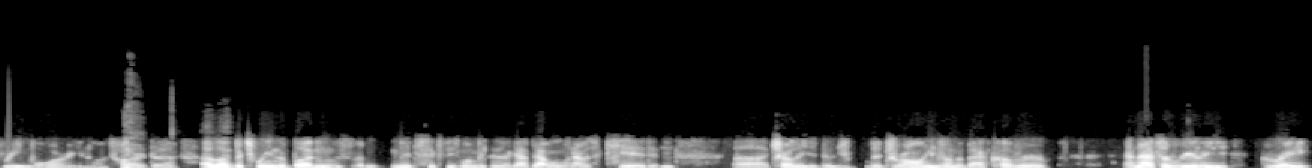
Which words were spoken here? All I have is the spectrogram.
three more. You know, it's hard to. I love Between the Buttons, the mid '60s one, because I got that one when I was a kid, and uh, Charlie did the, the drawings on the back cover, and that's a really great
